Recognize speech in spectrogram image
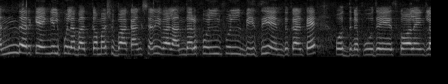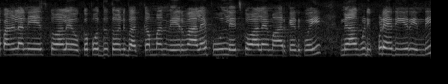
అందరికీ ఎంగిల్ పూల బతుకమ్మ శుభాకాంక్షలు. ఇవాళ అందరూ ఫుల్ ఫుల్ బిజీ. ఎందుకంటే పొద్దున పూజ చేసుకోవాలి ఇంట్లో పనులన్నీ చేసుకోవాలి. ఒక్క పొద్దుతోని బతుకమ్మని వేరవాలి పూలు తెచ్చుకోవాలి మార్కెట్కి పోయి. నాకు కూడా ఇప్పుడే తీరింది.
